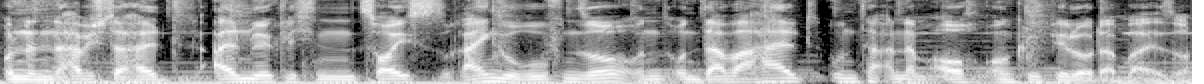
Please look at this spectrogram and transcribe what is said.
Und dann habe ich da halt allen möglichen Zeugs reingerufen so und, und da war halt unter anderem auch Onkel Pillow dabei so.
